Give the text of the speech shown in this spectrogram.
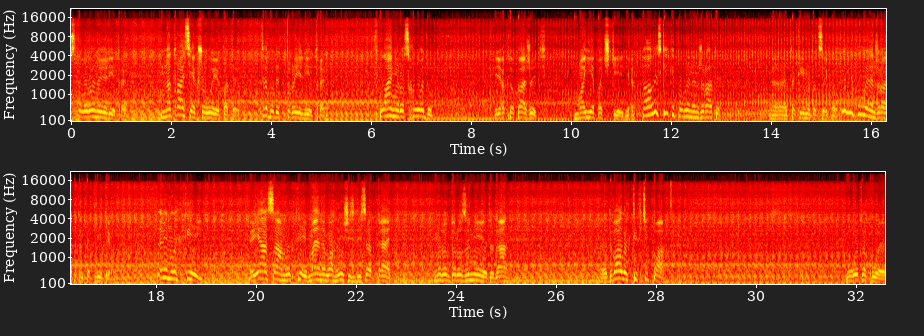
з половиною літри. На трасі, якщо виїхати, це буде 3 літри. В плані розходу, як то кажуть, моє почтення. Ну але скільки повинен жрати е, такий мотоцикл? Він не повинен жрати там 5 літрів. Та він легкий. Я сам легкий, в мене ваги 65. Ну тобто розумієте, да? Е, Два легких типа. Ну вот такое.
